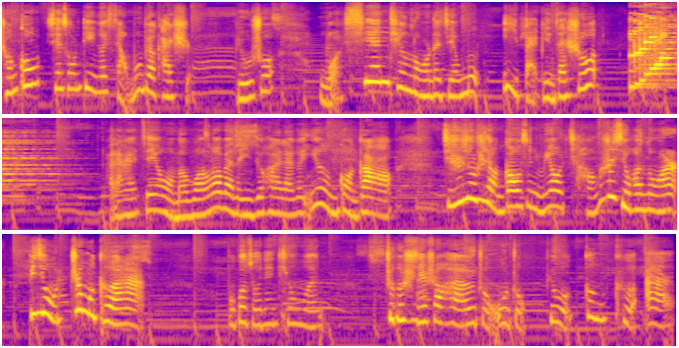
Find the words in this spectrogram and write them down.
成功先从定一个小目标开始，比如说，我先听龙儿的节目一百遍再说。好啦，借用我们王老板的一句话来个英文广告。其实就是想告诉你们要强势喜欢龙儿，毕竟我这么可爱。不过昨天听闻，这个世界上还有一种物种比我更可爱。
